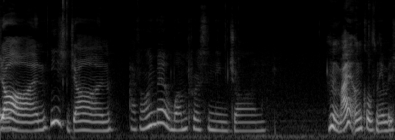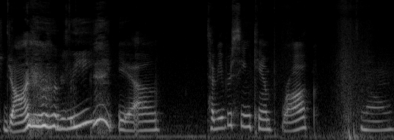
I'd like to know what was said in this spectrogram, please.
John. He's John. I've only met one person named John. My uncle's name is John. Really? yeah. Have you ever seen Camp Rock? No.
